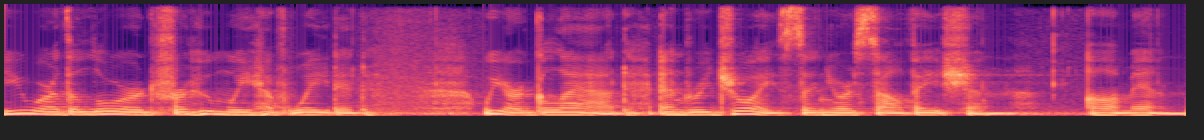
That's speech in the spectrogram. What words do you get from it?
You are the Lord for whom we have waited. We are glad and rejoice in your salvation. Amen.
